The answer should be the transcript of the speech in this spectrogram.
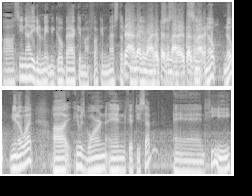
Uh, see now you're gonna make me go back in my fucking messed up. Nah, never mind. It doesn't matter. It doesn't see- matter. Nope, nope. You know what? Uh, he was born in '57, and he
